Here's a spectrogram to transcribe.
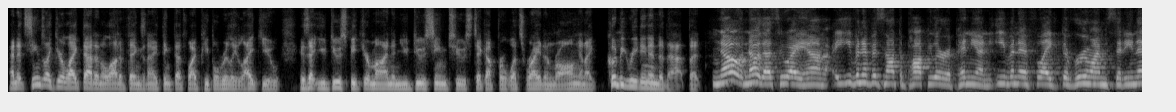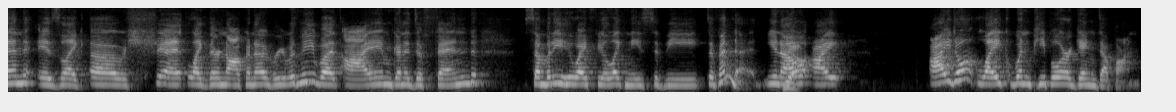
And it seems like you're like that in a lot of things. And I think that's why people really like you is that you do speak your mind and you do seem to stick up for what's right and wrong. And I could be reading into that, but No, no, that's who I am. Even if it's not the popular opinion, even if like the room I'm sitting in is like, oh shit, like they're not going to agree with me, but I am going to defend somebody who I feel like needs to be defended. You know, Yeah. I I don't like when people are ganged up on.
